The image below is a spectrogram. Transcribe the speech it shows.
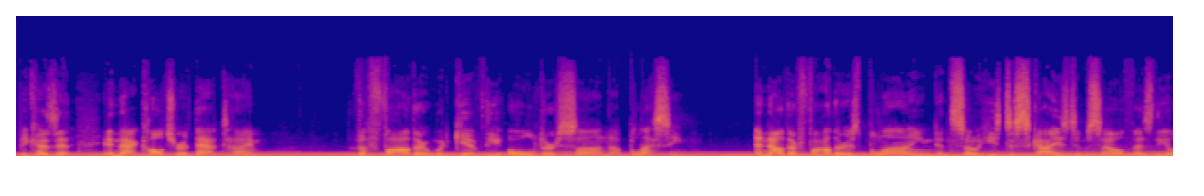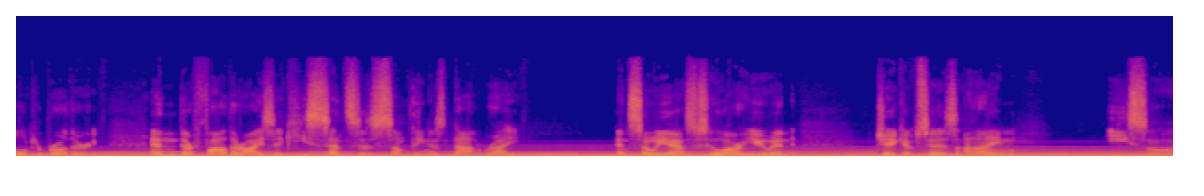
Because in that culture at that time, the father would give the older son a blessing. And now their father is blind, and so he's disguised himself as the older brother. And their father Isaac, he senses something is not right. And so he asks, Who are you? And Jacob says, I'm Esau.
